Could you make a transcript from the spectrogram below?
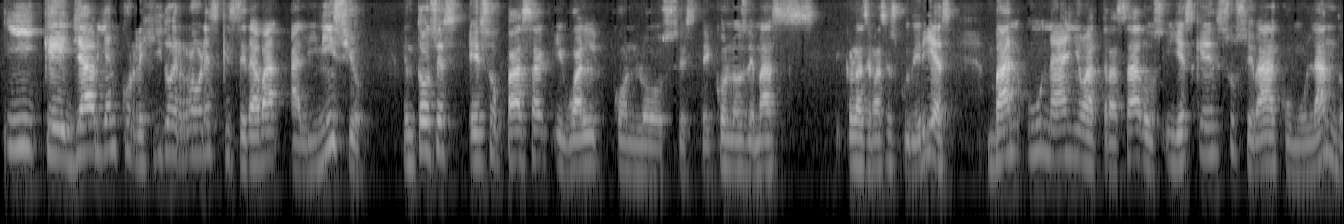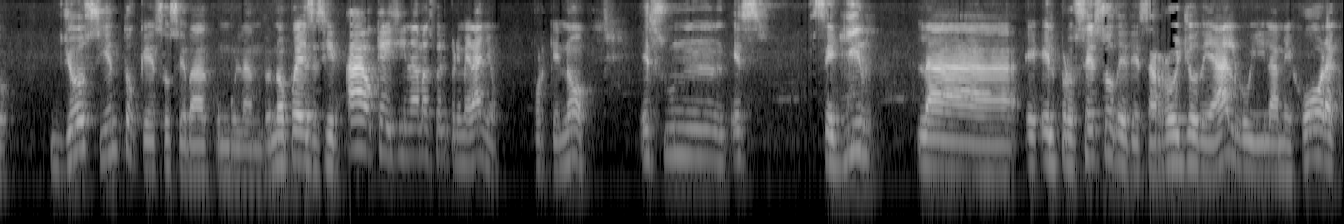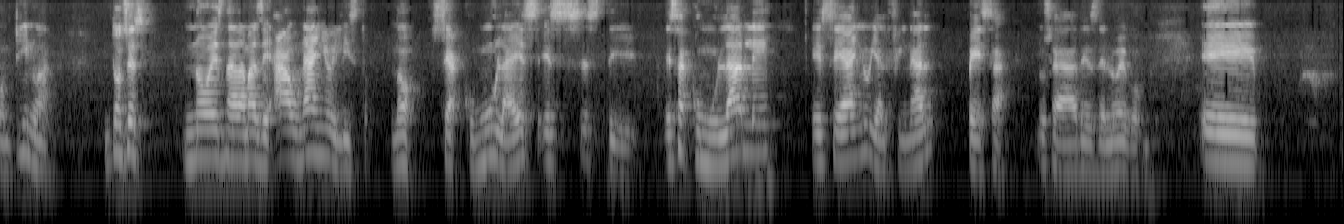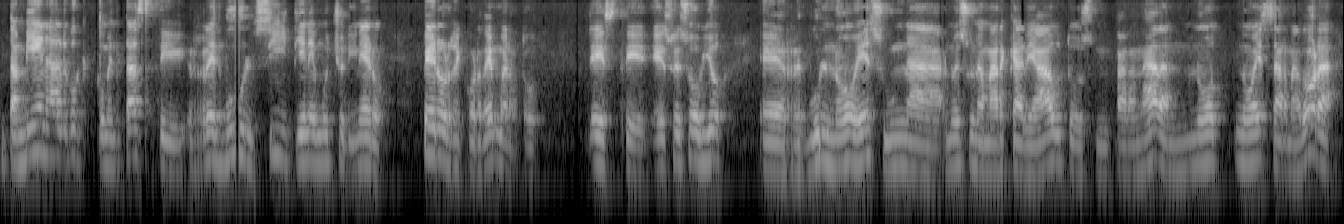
y que ya habían corregido errores que se daban al inicio. Entonces, eso pasa igual con los, este, con los demás, con las demás escuderías. Van un año atrasados y es que eso se va acumulando. Yo siento que eso se va acumulando. No puedes decir, ah, ok, sí, nada más fue el primer año, porque no. Es un, es seguir la, e, el proceso de desarrollo de algo y la mejora continua. Entonces, no es nada más de, ah, un año y listo. No, se acumula, es, es, este, es acumulable ese año y al final pesa, o sea, desde luego. Eh, también algo que comentaste, Red Bull sí tiene mucho dinero, pero recordemos, bueno, todo, este, eso es obvio, eh, Red Bull no es, una, no es una marca de autos para nada, no, no es armadora.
